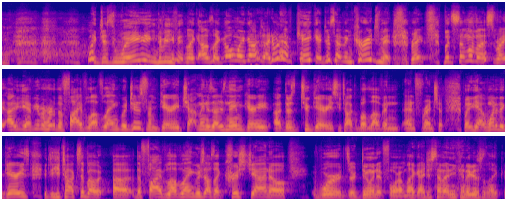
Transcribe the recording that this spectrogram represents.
like just waiting to be like i was like oh my gosh i don't have cake i just have encouragement right? But some of us right I, have you ever heard of the five love languages from gary chapman? Is that his name? Gary uh, there's two garys who talk about love and, and friendship. But yeah one of the garys he talks about uh, the five love languages. I was like cristiano words are doing it for him. Like i just have any kind of just like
